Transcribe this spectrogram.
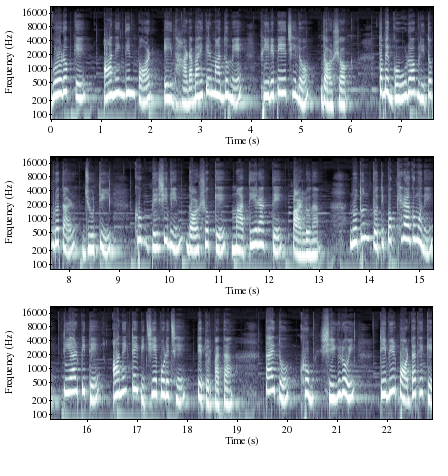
গৌরবকে অনেক দিন পর এই ধারাবাহিকের মাধ্যমে ফিরে পেয়েছিল দর্শক। তবে গৌরব ঋতব্রতার জুটি খুব বেশি দিন দর্শককে মাতিয়ে রাখতে পারল না। নতুন প্রতিপক্ষের আগমনে টিআরপিতে অনেকটাই পিছিয়ে পড়েছে তেঁতুল পাতা। তাই তো খুব শীঘ্রই টিভির পর্দা থেকে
